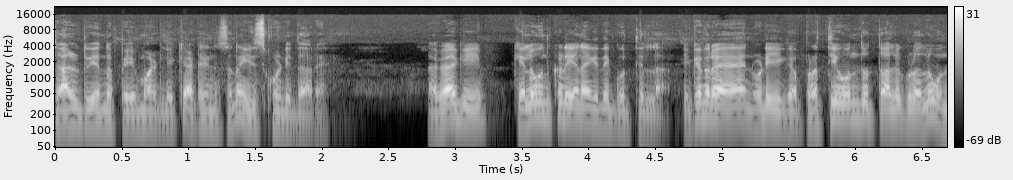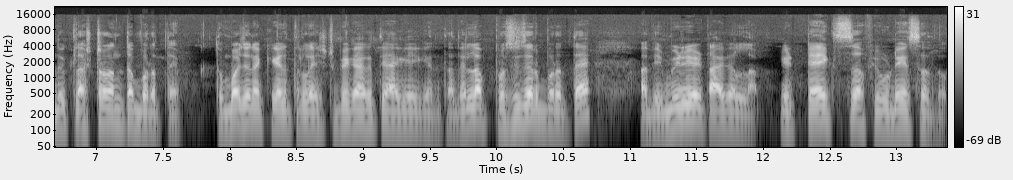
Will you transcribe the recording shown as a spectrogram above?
ಸ್ಯಾಲ್ರಿಯನ್ನು ಪೇ ಮಾಡಲಿಕ್ಕೆ ಅಟೆಂಡೆನ್ಸನ್ನು ಇಸ್ಕೊಂಡಿದ್ದಾರೆ ಹಾಗಾಗಿ ಕೆಲವೊಂದು ಕಡೆ ಏನಾಗಿದೆ ಗೊತ್ತಿಲ್ಲ. ಏಕೆಂದರೆ ನೋಡಿ, ಈಗ ಪ್ರತಿಯೊಂದು ತಾಲೂಕುಗಳಲ್ಲೂ ಒಂದು ಕ್ಲಸ್ಟರ್ ಅಂತ ಬರುತ್ತೆ. ತುಂಬ ಜನ ಕೇಳ್ತಾರಲ್ಲ, ಎಷ್ಟು ಬೇಕಾಗುತ್ತೆ, ಹಾಗೆ, ಹೀಗೆ ಅಂತ. ಅದೆಲ್ಲ ಪ್ರೊಸೀಜರ್ ಬರುತ್ತೆ. ಅದು ಇಮಿಡಿಯೇಟ್ ಆಗಲ್ಲ. It takes a few days ಅದು.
